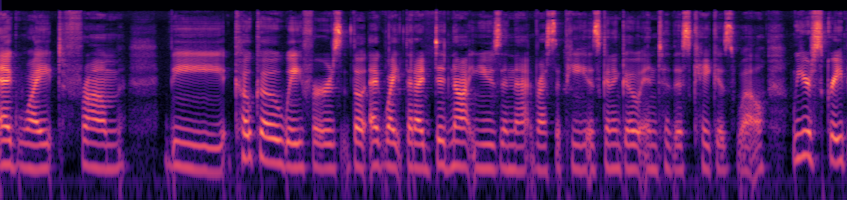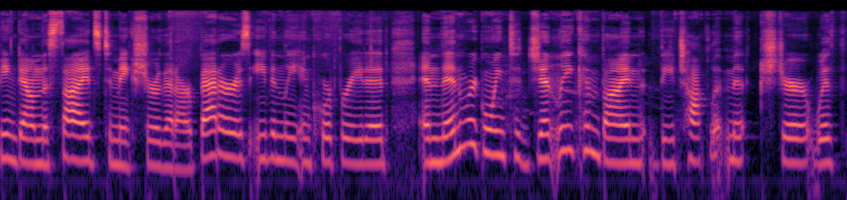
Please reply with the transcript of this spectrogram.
egg white from the cocoa wafers, the egg white that I did not use in that recipe is going to go into this cake as well. We are scraping down the sides to make sure that our batter is evenly incorporated. And then we're going to gently combine the chocolate mixture with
